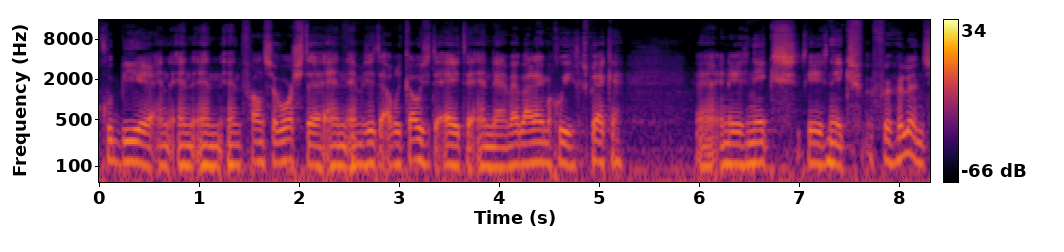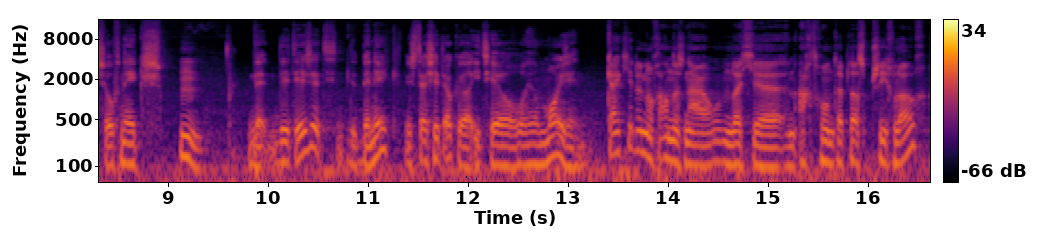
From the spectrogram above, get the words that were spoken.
goed bier en, en, en, en Franse worsten. En, en we zitten abrikozen te eten. En eh, we hebben alleen maar goede gesprekken. Eh, en er is niks, er is niks verhullends of niks. Hm. D- dit is het. Dit ben ik. Dus daar zit ook wel iets heel, heel moois in. Kijk je er nog anders naar omdat je een achtergrond hebt als psycholoog?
